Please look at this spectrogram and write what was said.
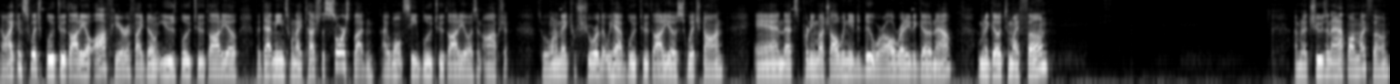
Now I can switch Bluetooth audio off here if I don't use Bluetooth audio, but that means when I touch the source button, I won't see Bluetooth audio as an option. So we want to make sure that we have Bluetooth audio switched on, and that's pretty much all we need to do. We're all ready to go now. I'm going to go to my phone. I'm going to choose an app on my phone.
